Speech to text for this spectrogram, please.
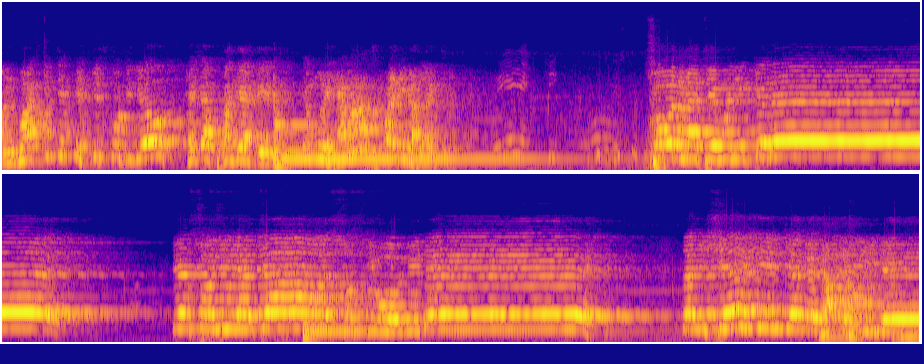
आणि बाकीचे तेहतीस कोटी देव ह्याच्या फांद्या आहेत. त्यामुळे ह्यालाच पाणी घालायचं. सुवर्णाचे मणी केले. ते सोनियाच्या सुखी ओविले तैशे जगधारीले दे.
